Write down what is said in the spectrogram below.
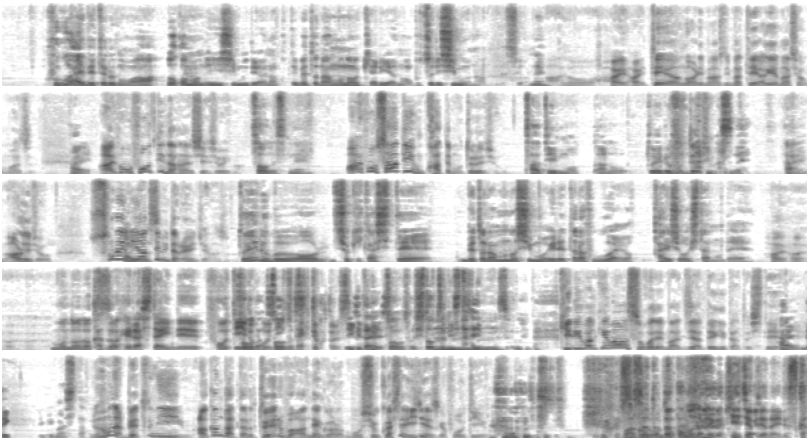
不具合出てるのはドコモの eSIM ではなくてベトナムのキャリアの物理 SIM なんですよね。あの、はいはい、提案があります。今手挙げましょう、まず。はい。iPhone14 の話でしょ、今？そうですね。iPhone13 も買って持ってるでしょ？13も、あの、12もありますね。はい。あるでしょ？それにやってみたらいいんじゃないです？か12を初期化して、ベトナムの SIM を入れたら不具合を解消したので、はいはいはいはい。ものの数を減らしたいんで、14の方に行きたいってことですね。行きたい、そうそう、一つにしたいんですよね。切り分けはそこで、まあ、じゃあできたとして。はい、でできました。そんなら別に、あかんかったら12あんねんから、もう出荷したらいいじゃないですか、14。まあそうドコモのあれが消えちゃうじゃないですか。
